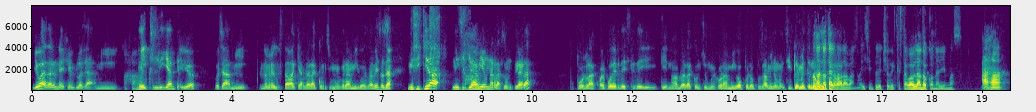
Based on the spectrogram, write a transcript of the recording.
yo voy a dar un ejemplo. O sea, mi ajá. ex liga anterior, o sea, a mí no me gustaba que hablara con su mejor amigo, ¿sabes? O sea, ni siquiera, ni siquiera Ajá. había una razón clara por la cual poder decir de que no hablara con su mejor amigo, pero pues a mí no me, simplemente no O sea, me no te gustaba. agradaba, ¿no? El simple hecho de que estaba hablando con alguien más. Ajá,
